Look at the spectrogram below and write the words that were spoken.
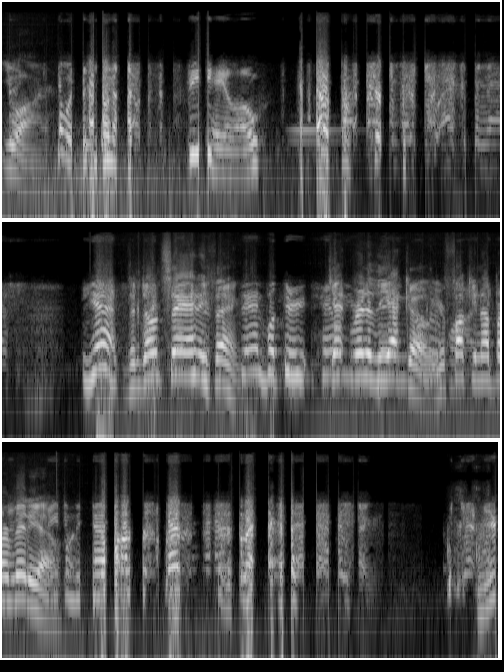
You are. It was not Speed Halo. Echoing us. Yes. Then don't say anything. Understand what the hell Get rid of the echo. You're fucking up our video. Mute.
